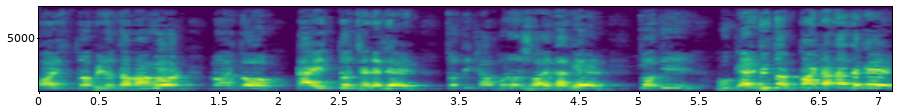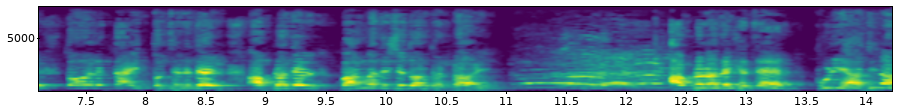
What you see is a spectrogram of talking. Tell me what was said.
হয় স্থবিরতা ভাঙন, নয়তো দায়িত্ব ছেড়ে দেন। যদি কাপুরুষ হয়ে থাকেন, যদি বুকের ভিতর পাটা না থাকে, তাহলে দায়িত্ব ছেড়ে দেন। আপনাদের বাংলাদেশে দরকার নাই। আপনারা দেখেছেন, খুনি হাসিনা,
